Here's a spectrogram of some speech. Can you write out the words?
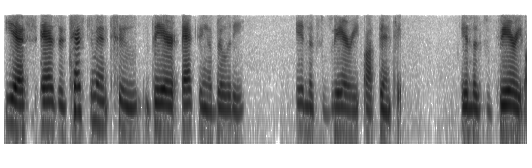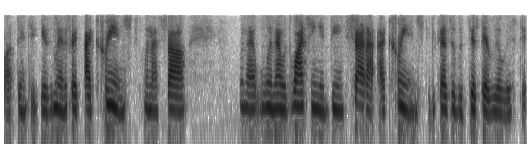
Yes, as a testament to their acting ability, it looks very authentic. It looks very authentic. As a matter of fact, I cringed when I saw when I when I was watching it being shot. I, I cringed because it was just that realistic.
